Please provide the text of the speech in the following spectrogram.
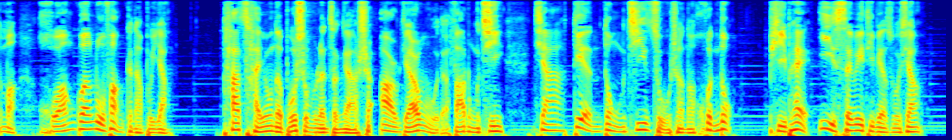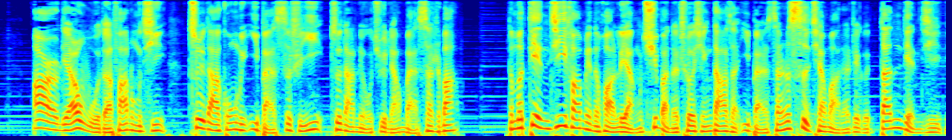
那么皇冠陆放跟它不一样，它采用的不是涡轮增压，是2.5的发动机加电动机组成的混动，匹配 eCVT 变速箱。2.5的发动机最大功率141，最大扭矩238。那么电机方面的话，两驱版的车型搭载134千瓦的这个单电机，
